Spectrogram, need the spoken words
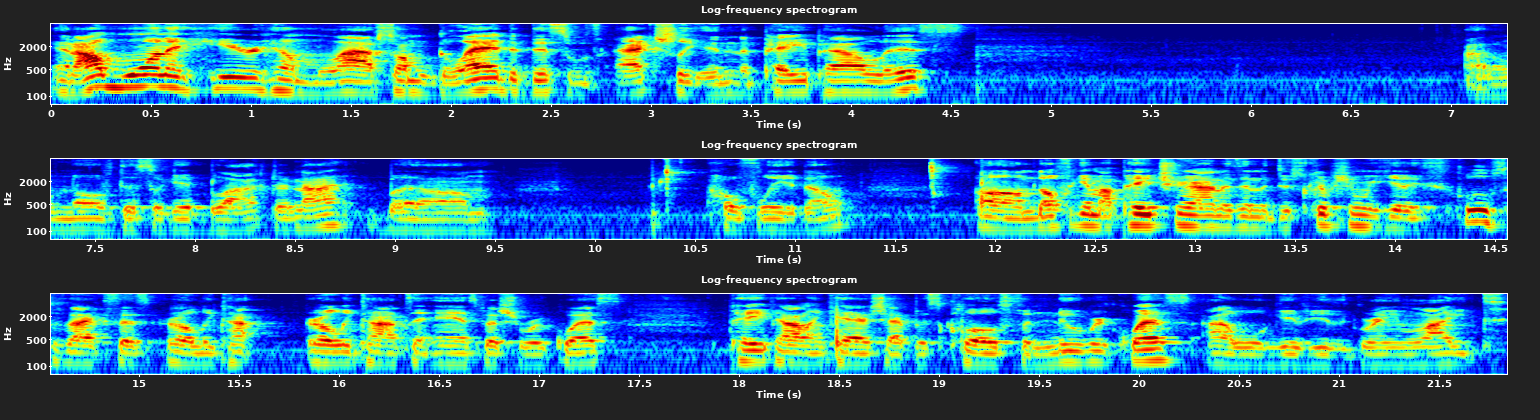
and I want to hear him live. So I'm glad that this was actually in the PayPal list. I don't know if this will get blocked or not, but um, Hopefully it don't. Um, don't forget my Patreon is in the description. We get exclusive access, early con- early content, and special requests. PayPal and Cash App is closed for new requests. I will give you the green light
